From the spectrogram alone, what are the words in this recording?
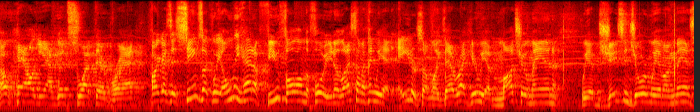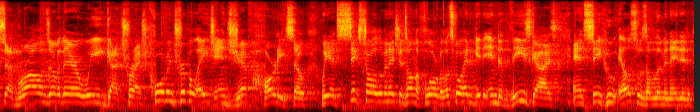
Oh, hell yeah. Good swipe there, Brad. All right, guys, it seems like we only had a few fall on the floor. You know, last time I think we had eight or something like that. Right here, we have Macho Man, we have Jason Jordan. We have my man Seth Rollins over there. We got Trash Corbin, Triple H, and Jeff Hardy. So we had six total eliminations on the floor, but let's go ahead and get into these guys and see who else was eliminated.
